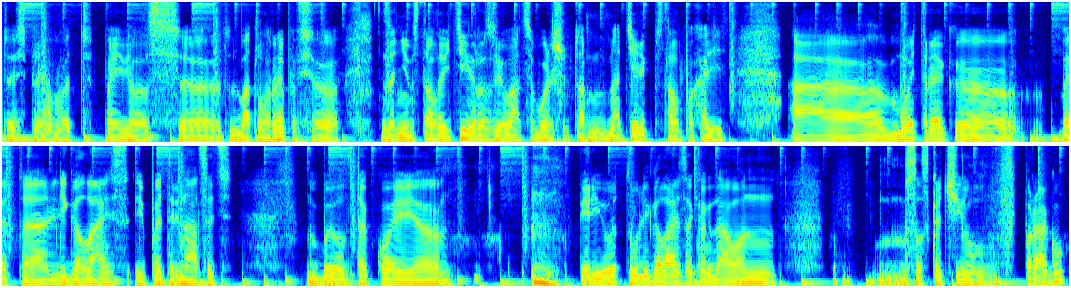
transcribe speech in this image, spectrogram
То есть прям вот появился э, этот батл рэп, и все за ним стало идти и развиваться больше. Там на телек стал походить. А мой трек э, это Legalize и P13. Был такой э, период у Legalize, когда он соскочил в Прагу.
